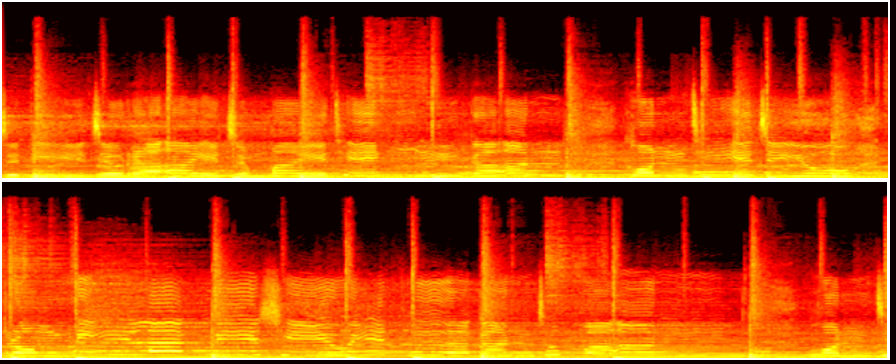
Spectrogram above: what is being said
จะดีจะร้ายจะไม่ทิ้งกัน คนที่จะอยู่ตรงนี้และมีชีวิตเพื่อกันทุกวัน คนที่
